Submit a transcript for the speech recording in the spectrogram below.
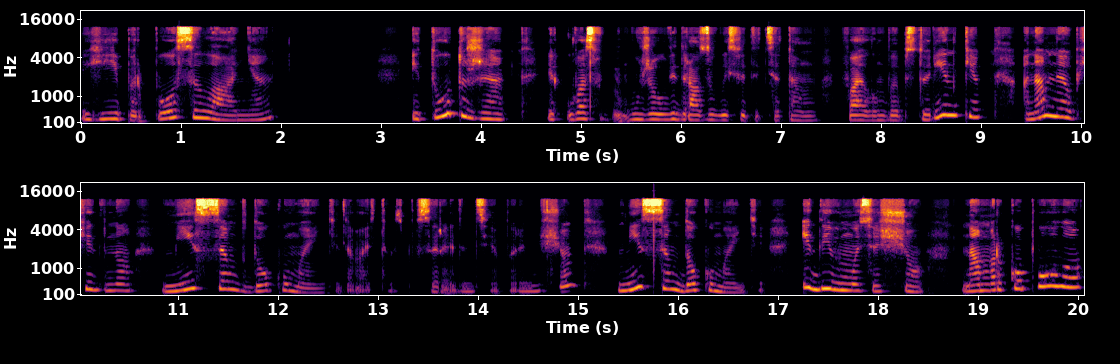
гіперпосилання. І тут уже, як у вас вже відразу висвітиться там файлом веб-сторінки, а нам необхідно місцем в документі. Давайте посерединці я переміщу. Місцем в документі. І дивимося, що на Марко Поло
